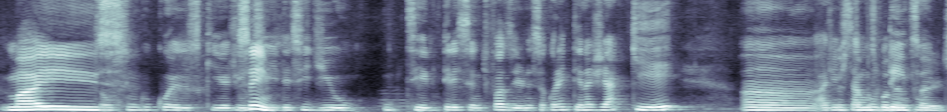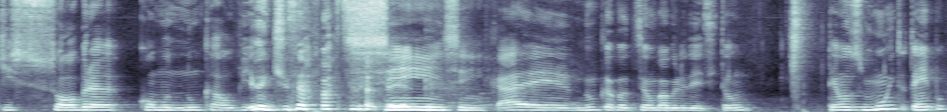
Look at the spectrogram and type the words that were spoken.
mas. São cinco coisas que a gente Sim. decidiu ser interessante fazer nessa quarentena, já que Uh, a gente Estamos tá com tempo sair. de sobra como nunca houve antes na face da sim, Terra. Sim, sim. Cara, é, nunca aconteceu um bagulho desse. Então, temos muito tempo.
